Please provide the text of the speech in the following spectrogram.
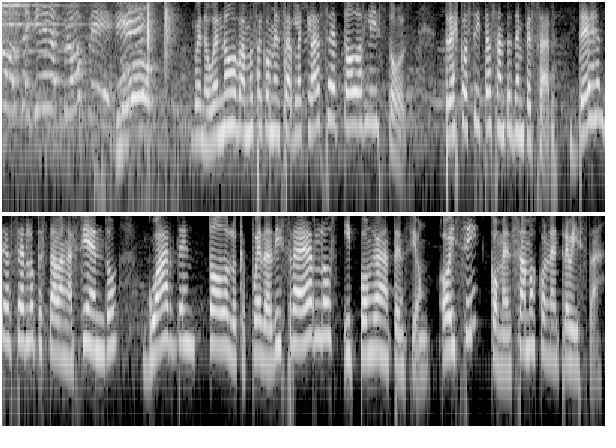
¡Vamos, ahí viene la profe! ¿Qué? Bueno, bueno, vamos a comenzar la clase. Todos listos. Tres cositas antes de empezar. Dejen de hacer lo que estaban haciendo, guarden todo lo que pueda distraerlos y pongan atención. Hoy sí, comenzamos con la entrevista.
